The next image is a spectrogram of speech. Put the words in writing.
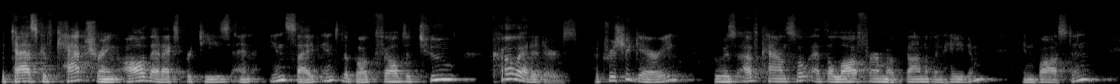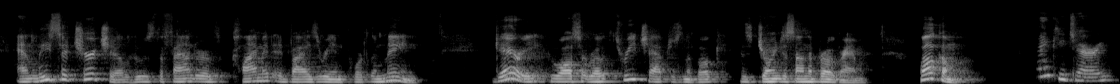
The task of capturing all that expertise and insight into the book fell to two co editors Patricia Gary, who is of counsel at the law firm of Donovan Hatem in Boston, and Lisa Churchill, who is the founder of Climate Advisory in Portland, Maine. Gary, who also wrote three chapters in the book, has joined us on the program. Welcome. Thank you, Jerry.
